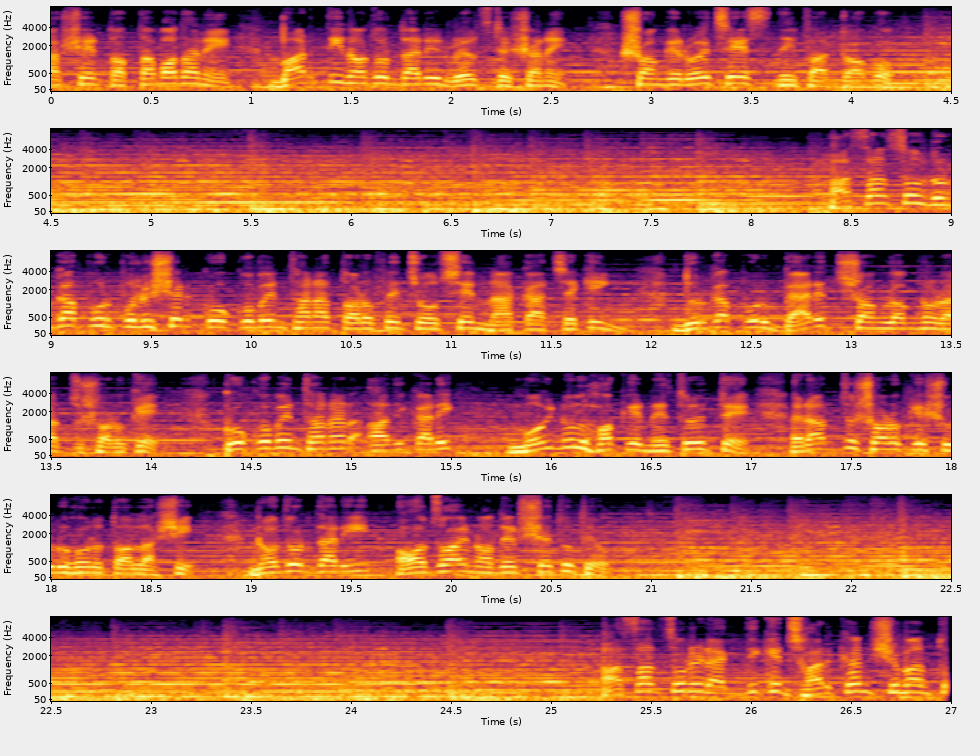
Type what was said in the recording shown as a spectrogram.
দাসের তত্ত্বাবধানে বাড়তি নজরদারির রেল স্টেশনে। সঙ্গে রয়েছে স্নিফার ডগও আসানসোল দুর্গাপুর পুলিশের কোকোবেন থানার তরফে চলছে নাকা চেকিং। দুর্গাপুর ব্যারেজ সংলগ্ন রাজ্য সড়কে। কোকোবেন থানার আধিকারিক মইনুল হকের নেতৃত্বে রাজ্য সড়কে শুরু হল তল্লাশি। নজরদারি অজয় নদের সেতুতেও। আসানসোলের একদিকে ঝাড়খণ্ড সীমান্ত,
